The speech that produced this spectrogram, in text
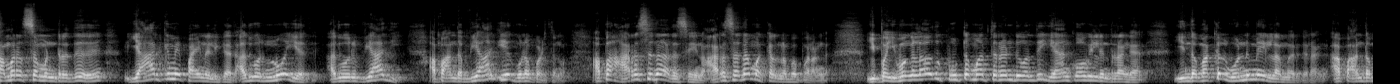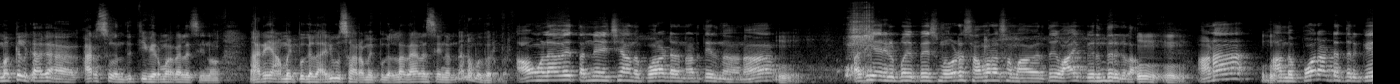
சமரசம்ன்றது யாருக்குமே பயனளிக்காது. அது ஒரு நோய் அது. அது ஒரு வியாதி. அப்போ அந்த வியாதியை குணப்படுத்தணும். அப்போ அரசு தான் அதை செய்யணும். அரசை தான் மக்கள் நம்ப போகிறாங்க இப்போ இவங்களாவது கூட்டமாக திரண்டு வந்து ஏன் கோவில்ன்றாங்க இந்த மக்கள் ஒன்றுமே இல்லாமல் இருக்கிறாங்க. அப்போ அந்த மக்களுக்காக அரசு வந்து தீவிரமாக வேலை செய்யணும். நிறைய அமைப்புகள் அறிவுசார் அமைப்புகள்லாம் வேலை செய்யணும்னு தான் நம்ம விரும்புகிறோம் அவங்களாவே தன்னழிச்சு அந்த போராட்டம் நடத்தியிருந்தாங்கன்னா அதிகாரிகள் போய் பேசும்போது சமரசம் ஆகிறதுக்கு வாய்ப்பு இருந்திருக்கலாம். ஆனா அந்த போராட்டத்திற்கு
